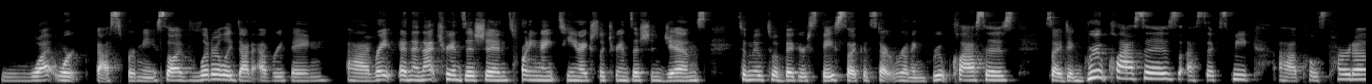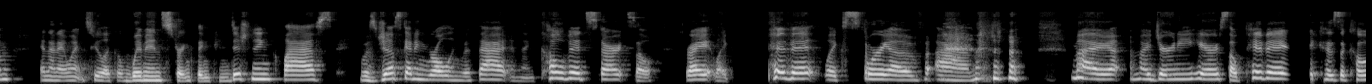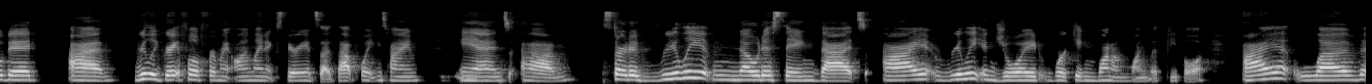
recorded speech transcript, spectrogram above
what worked best for me. So I've literally done everything, uh, right? And then that transition, 2019, I actually transitioned gyms to move to a bigger space so I could start running group classes. So I did group classes, a six week uh, postpartum, and then I went to like a women's strength and conditioning class. Was just getting rolling with that, and then COVID starts. So right, like pivot, like story of um, my my journey here. So pivot because of COVID. Um, really grateful for my online experience at that point in time, and um, started really noticing that I really enjoyed working one on one with people. I love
